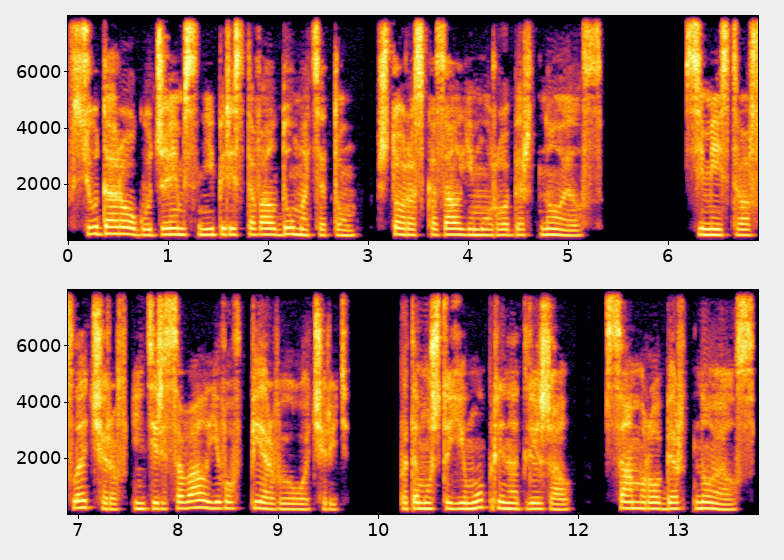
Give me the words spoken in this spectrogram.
Всю дорогу Джеймс не переставал думать о том, что рассказал ему Роберт Нойлс. Семейство Флетчеров интересовало его в первую очередь, потому что ему принадлежал сам Роберт Нойлс.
